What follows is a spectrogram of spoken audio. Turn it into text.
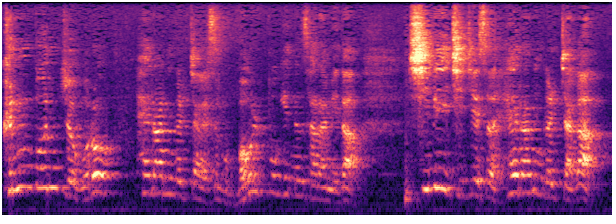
근본적으로 해라는 글자가 있으면 먹을 복이 있는 사람이다. 12지지에서 해라는 글자가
